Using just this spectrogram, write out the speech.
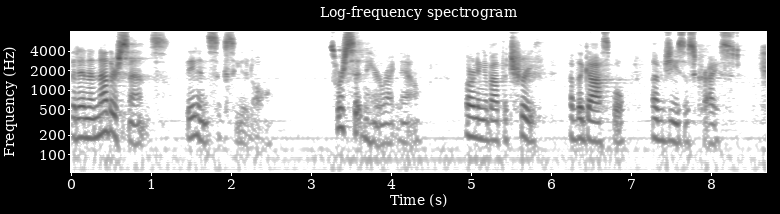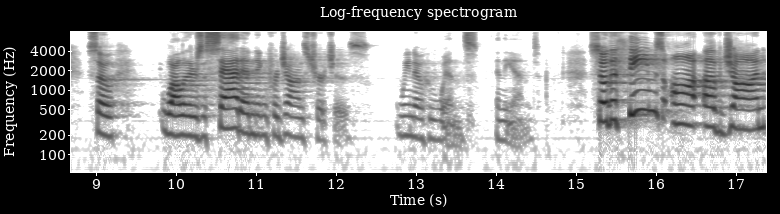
But in another sense, they didn't succeed at all. So we're sitting here right now learning about the truth of the gospel of Jesus Christ. So while there's a sad ending for John's churches, we know who wins in the end. So, the themes of John,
